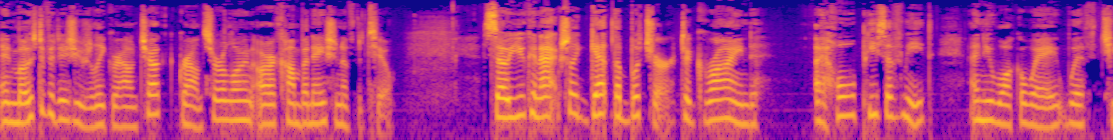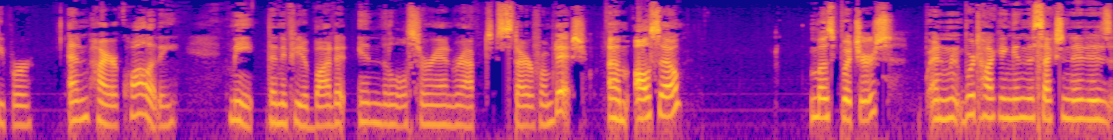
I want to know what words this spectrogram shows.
and most of it is usually ground chuck, ground sirloin, or a combination of the two. So you can actually get the butcher to grind a whole piece of meat and you walk away with cheaper and higher quality meat than if you'd have bought it in the little saran wrapped styrofoam dish. Um, also, most butchers, and we're talking in this section, it is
